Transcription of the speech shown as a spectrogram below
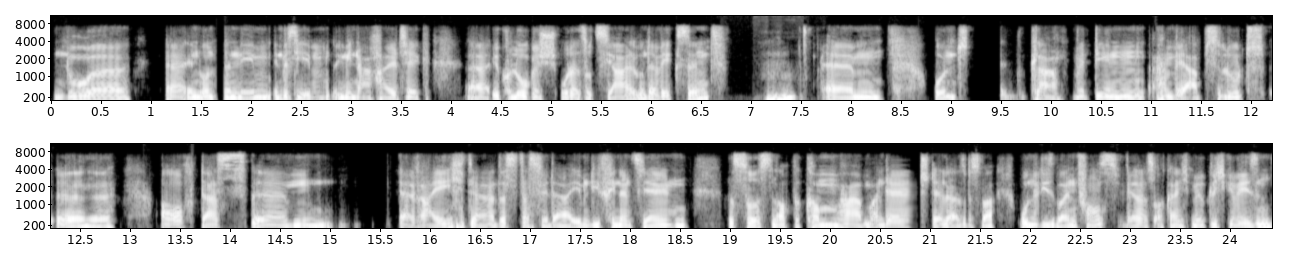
nur äh, in Unternehmen investiert, eben irgendwie nachhaltig, äh, ökologisch oder sozial unterwegs sind. Mhm. Ähm, und äh, klar, mit denen haben wir absolut äh, auch das ähm, erreicht, ja, dass, dass wir da eben die finanziellen Ressourcen auch bekommen haben an der Stelle. Also das war ohne diese beiden Fonds wäre das auch gar nicht möglich gewesen.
